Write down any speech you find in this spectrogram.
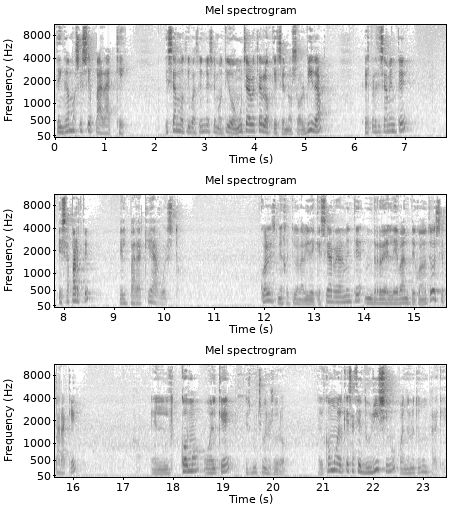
tengamos ese para qué, esa motivación y ese motivo. Muchas veces lo que se nos olvida es precisamente esa parte del para qué hago esto. ¿Cuál es mi objetivo en la vida? Y que sea realmente relevante. Cuando todo ese para qué, el cómo o el qué es mucho menos duro. El cómo o el qué se hace durísimo cuando no tengo un para qué.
